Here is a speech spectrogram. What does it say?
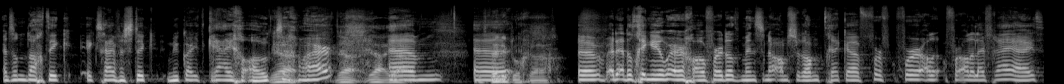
En toen dacht ik, ik schrijf een stuk, nu kan je het krijgen ook, Ja. zeg maar. Ja, ja, ja. Ehm, dat eh, weet ik nog, ja. Eh, en dat ging heel erg over dat mensen naar Amsterdam trekken voor, voor, alle- voor allerlei vrijheid.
